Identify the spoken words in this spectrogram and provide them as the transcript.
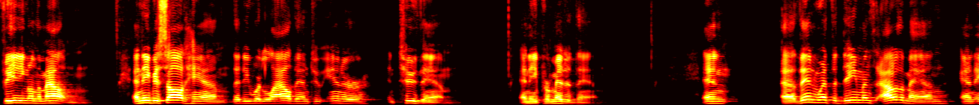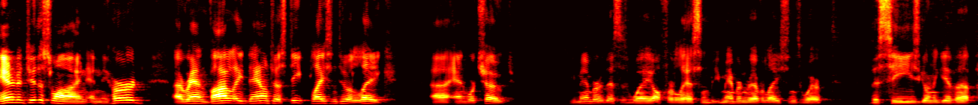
feeding on the mountain. And he besought him that he would allow them to enter into them and he permitted them. And uh, then went the demons out of the man and entered into the swine, and the herd uh, ran violently down to a steep place into a lake uh, and were choked. You remember, this is way off our lesson, but you remember in Revelations where the sea is going to give up,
